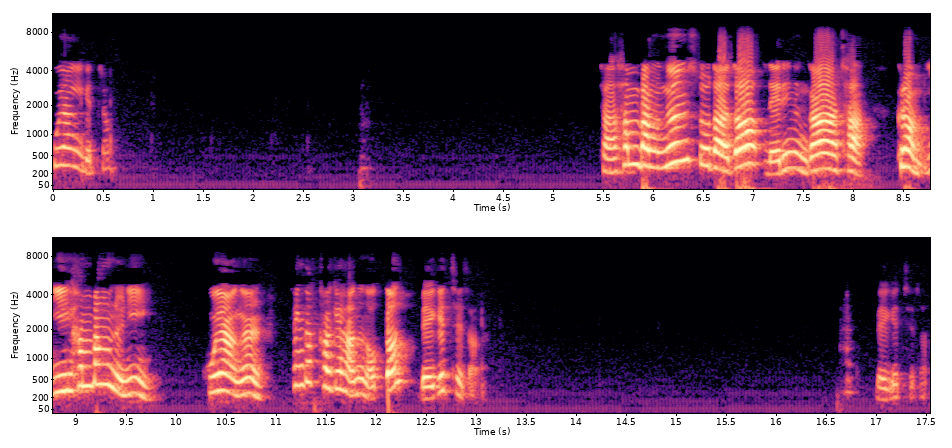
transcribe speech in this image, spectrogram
고향이겠죠? 자, 한방눈 쏟아져 내리는가? 자, 그럼 이 한방눈이 고향을 생각하게 하는 어떤 매개체잖아. 매개체잖아.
